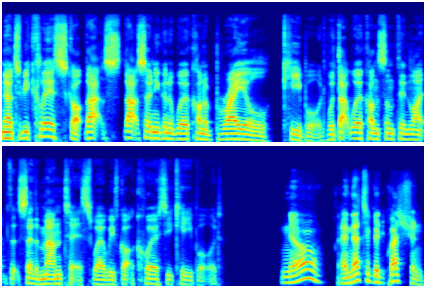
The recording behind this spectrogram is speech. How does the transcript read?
Now, to be clear, Scott, that's that's only going to work on a Braille keyboard. Would that work on something like, say, the Mantis, where we've got a QWERTY keyboard? No, and that's a good question,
